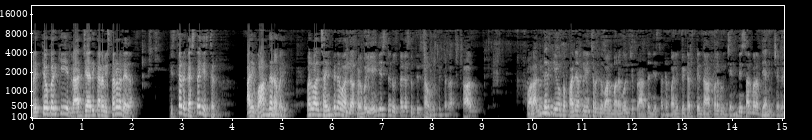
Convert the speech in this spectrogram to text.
ప్రతి ఒక్కరికి రాజ్యాధికారం ఇస్తాడా లేదా? ఇస్తాడు ఖచ్చితంగా ఇస్తాడు. అది వాగ్దానం అది. మరి వాళ్ళు చనిపోయిన వాళ్ళు అక్కడ పోయి ఏం చేస్తున్నారు? ఉత్తగా స్థుతిస్తా కూర్చుంటారా? కాదు. వాళ్ళందరికీ ఒక పని అప్పగించబడింది. వాళ్ళు మన గురించి ప్రార్థన చేస్తుంటారు బలిపీఠం కింద ఆత్మల గురించి ఎన్నిసార్లు మనం ధ్యానించండి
